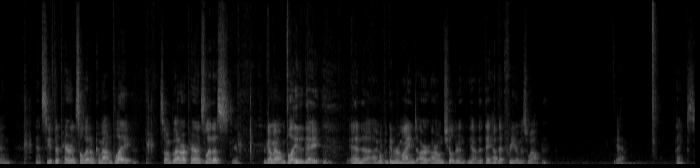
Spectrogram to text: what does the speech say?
and, and see if their parents will let them come out and play. So I'm glad our parents let us yeah. come out and play today. Mm-hmm. And uh, I hope we can remind our, our own children, you know, that they have that freedom as well. Mm-hmm. Yeah. Thanks.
